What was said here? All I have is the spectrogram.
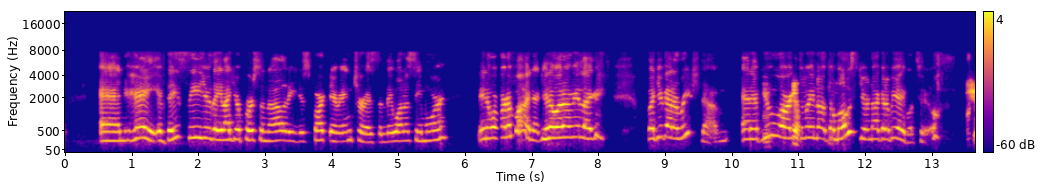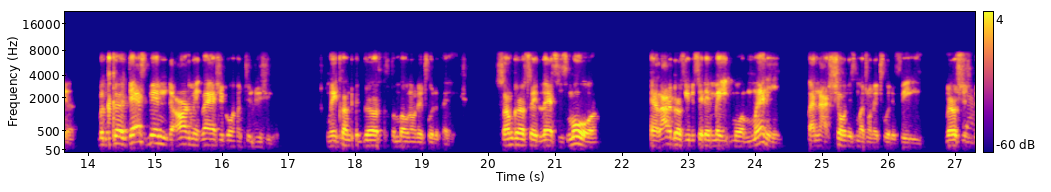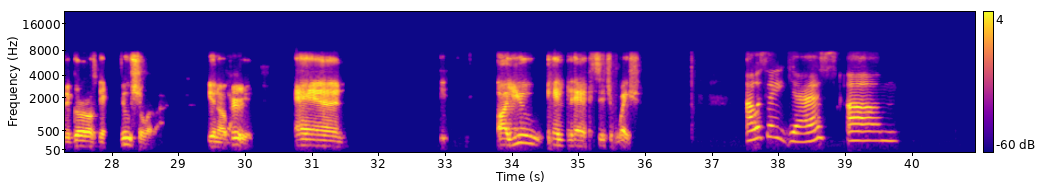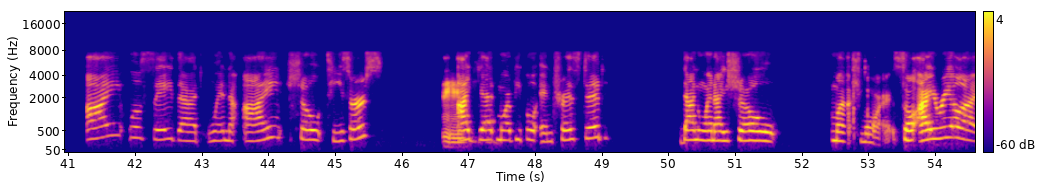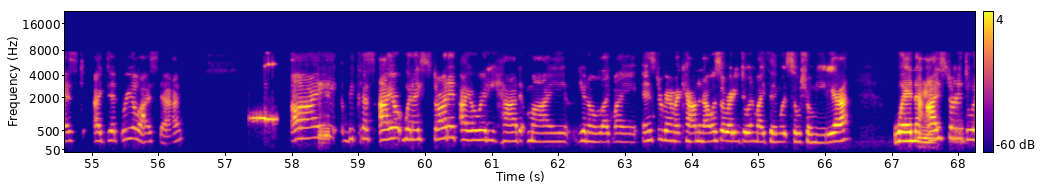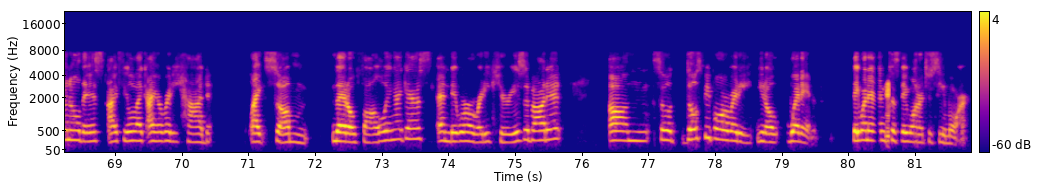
And hey, if they see you, they like your personality, you spark their interest and they want to see more, they know where to find it. You know what I mean? Like, but you got to reach them. And if you are yeah. doing the most, you're not going to be able to. Oh, yeah, because that's been the argument last year going into this year when it comes to girls promoting on their Twitter page. Some girls say less is more, and a lot of girls even say they made more money by not showing as much on their Twitter feed versus yeah. the girls that do show a lot. You know, yeah. period. And are you in that situation? I would say yes. Um, I will say that when I show teasers, mm-hmm. I get more people interested than when I show much more. So I realized, I did realize that. I because I when I started, I already had my, you know, like my Instagram account and I was already doing my thing with social media. When mm-hmm. I started doing all this, I feel like I already had like some little following, I guess, and they were already curious about it. Um, so those people already, you know, went in. They went in because they wanted to see more.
